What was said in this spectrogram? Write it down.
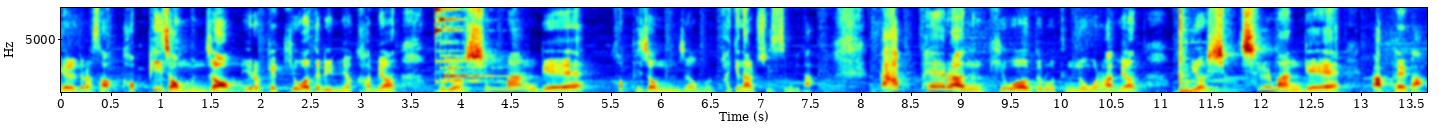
예를 들어서 커피 전문점 이렇게 키워드를 입력하면 무려 10만 개의 커피 전문점을 확인할 수 있습니다. 카페라는 키워드로 등록을 하면 무려 17만 개의 카페가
